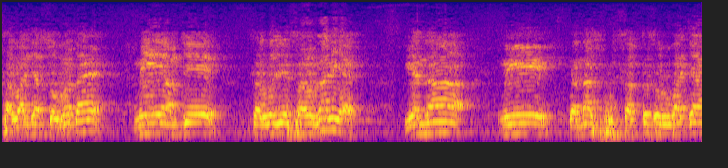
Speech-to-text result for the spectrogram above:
सर्वांच्या सोबत आहे. मी आमचे सर्व जे सहकारी आहेत यांना मी त्यांना सक्त स्वरूपाच्या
